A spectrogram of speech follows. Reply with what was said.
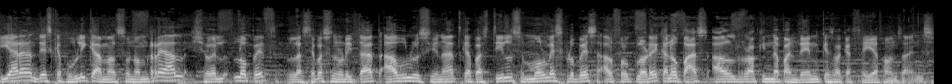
i ara, des que publica amb el seu nom real, Joel López, la seva sonoritat ha evolucionat cap a estils molt més propers al folklore que no pas al rock independent, que és el que feia fa uns anys.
